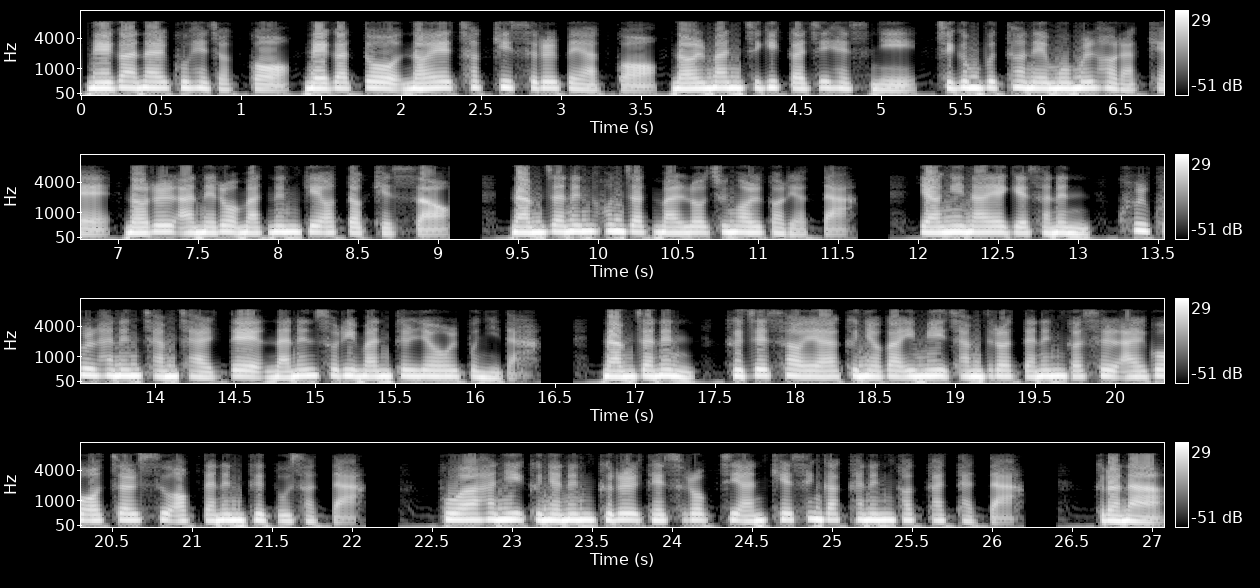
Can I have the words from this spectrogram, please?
내가 날 구해줬고 내가 또 너의 첫 키스를 빼앗고 널 만지기까지 했으니 지금부터 내 몸을 허락해 너를 아내로 맡는 게 어떻겠어. 남자는 혼잣말로 중얼거렸다. 양이 나에게서는 쿨쿨하는 잠 잘 때 나는 소리만 들려올 뿐이다. 남자는 그제서야 그녀가 이미 잠들었다는 것을 알고 어쩔 수 없다는 듯 웃었다. 보아하니 그녀는 그를 대수롭지 않게 생각하는 것 같았다. 그러나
